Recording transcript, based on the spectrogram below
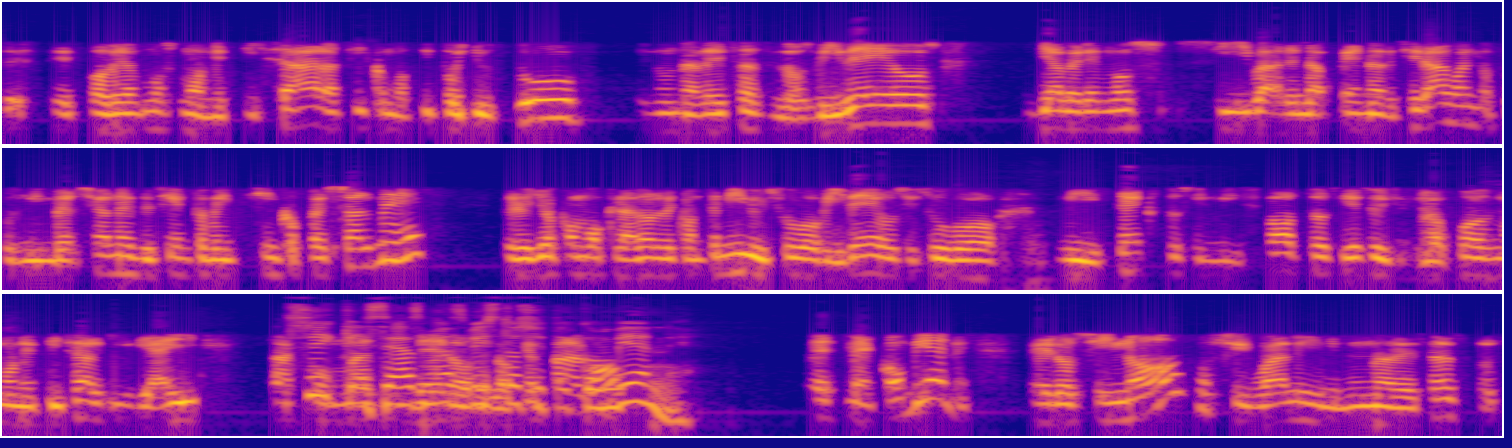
este, podemos monetizar, así como tipo YouTube, en una de esas los videos. Ya veremos si vale la pena decir, ah, bueno, pues mi inversión es de 125 pesos al mes, pero yo como creador de contenido y subo videos y subo mis textos y mis fotos y eso y lo puedo monetizar y de ahí saco Sí, que seas más visto si te conviene. Pues, me conviene, pero si no, pues igual y en una de esas, pues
